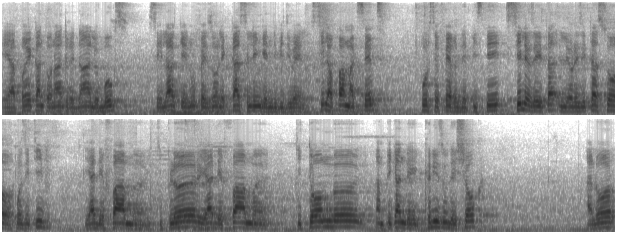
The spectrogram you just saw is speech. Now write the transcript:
Et après, quand on entre dans le box, c'est là que nous faisons les counseling individuels. Si la femme accepte pour se faire dépister, si le résultat, le résultat sort positif, il y a des femmes qui pleurent, il y a des femmes qui tombent en des crises ou des chocs. Alors,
